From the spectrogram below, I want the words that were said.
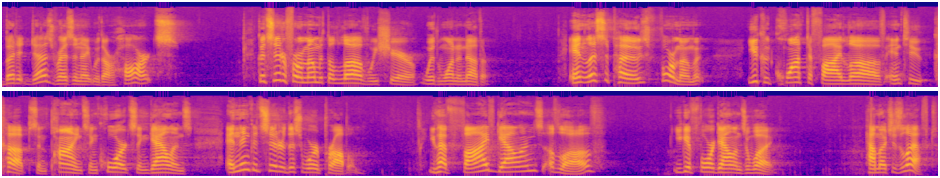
but it does resonate with our hearts. Consider for a moment the love we share with one another. And let's suppose for a moment you could quantify love into cups and pints and quarts and gallons, and then consider this word problem. You have five gallons of love, you give four gallons away. How much is left?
